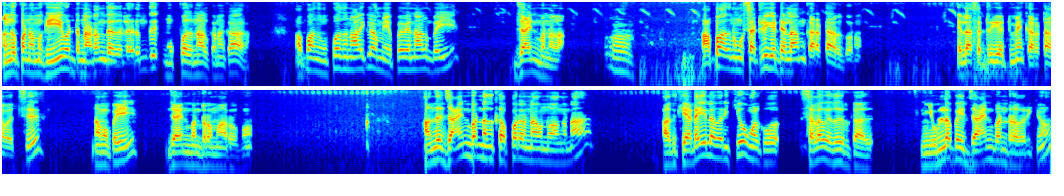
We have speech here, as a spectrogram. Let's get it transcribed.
அங்கே இப்போ நமக்கு ஈவெண்ட் நடந்ததுலேருந்து முப்பது நாள் கணக்கா? அப்போ அந்த முப்பது நாளைக்கு நம்ம எப்போ வேணாலும் போய் ஜாயின் பண்ணலாம். அப்போ அது நமக்கு சர்டிஃபிகேட் எல்லாம் கரெக்டாக இருக்கணும். எல்லா சர்டிஃபிகேட்டுமே கரெக்டாக வச்சு நம்ம போய் ஜாயின் பண்ணுற மாதிரி இருக்கும். அந்த ஜாயின் பண்ணதுக்கப்புறம் என்ன பண்ணுவாங்கன்னா அதுக்கு இடையில வரைக்கும் உங்களுக்கு செலவு எதுவும் இருக்காது. நீங்கள் உள்ளே போய் ஜாயின் பண்ணுற வரைக்கும்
